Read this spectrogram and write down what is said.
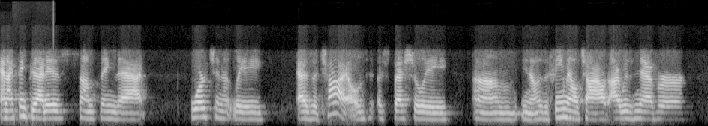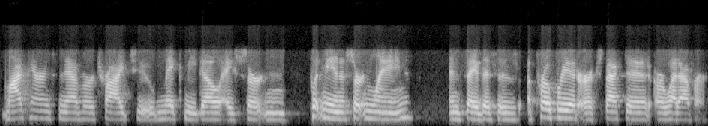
And I think that is something that fortunately, as a child, especially um, you know, as a female child, I was never, my parents never tried to make me go a certain, put me in a certain lane and say this is appropriate or expected or whatever.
